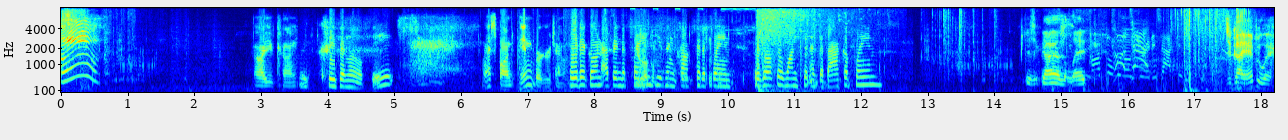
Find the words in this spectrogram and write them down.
Oh, Ah, you cunt. Creeping little bitch. I spawned in Burger Town. Hey, they're going up into plane. He's in cockpit of plane. There's also one sitting at the back of plane. There's a guy on the ledge. Hostile remote turret is active. There's a guy everywhere.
